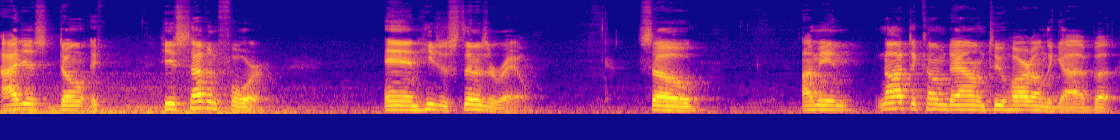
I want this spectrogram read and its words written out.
I just don't. If, he's 7 4, and he's as thin as a rail. So, I mean, not to come down too hard on the guy, but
